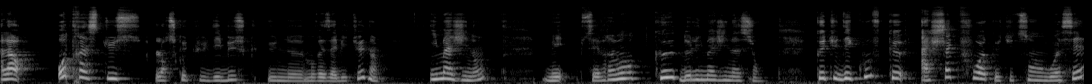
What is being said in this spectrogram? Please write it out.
Alors, autre astuce lorsque tu débusques une mauvaise habitude, imaginons, mais c'est vraiment que de l'imagination, que tu découvres que à chaque fois que tu te sens angoissé,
